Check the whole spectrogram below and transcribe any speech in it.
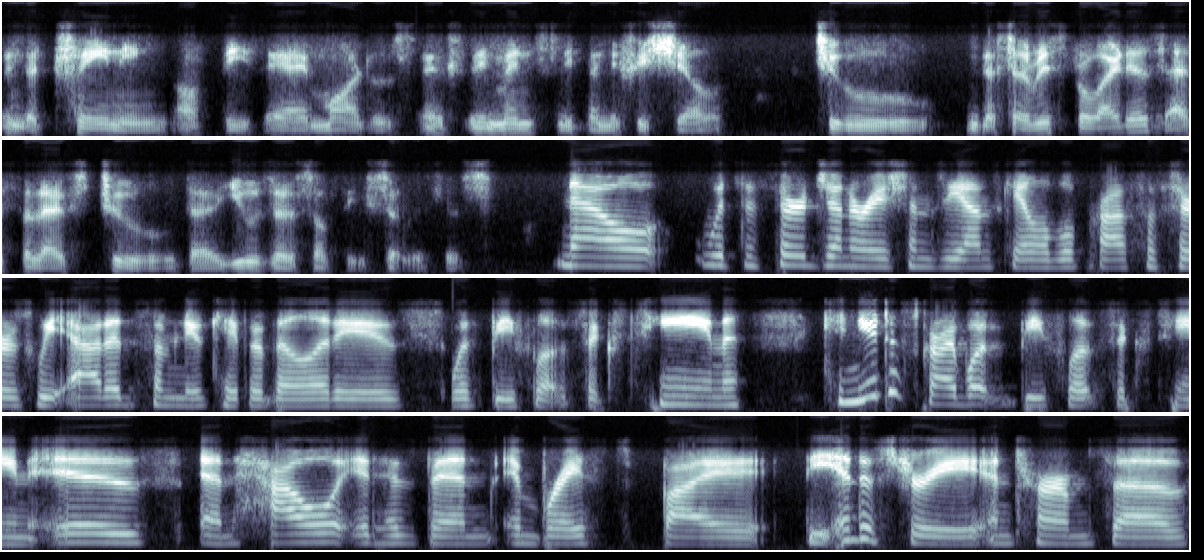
in the training of these AI models is immensely beneficial to the service providers as well as to the users of these services. Now, with the third generation Xeon scalable processors, we added some new capabilities with bfloat 16. Can you describe what bfloat 16 is and how it has been embraced by the industry in terms of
